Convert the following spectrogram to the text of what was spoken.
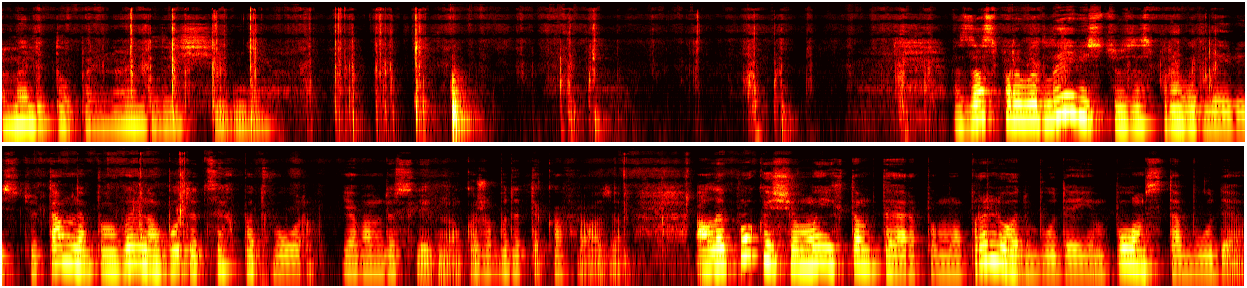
Мелітополь найближчі дні. За справедливістю, за справедливістю, там не повинно бути цих потвор. Я вам дослідно кажу, буде така фраза. Але поки що ми їх там терпимо. Прильот буде їм, помста буде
